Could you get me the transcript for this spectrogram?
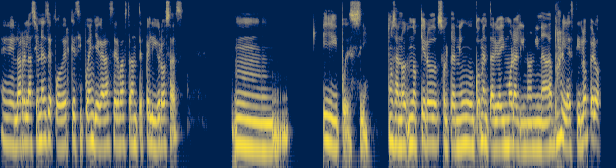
eh, las relaciones de poder que sí pueden llegar a ser bastante peligrosas. Mm, y pues sí, o sea, no, no quiero soltar ningún comentario ahí moralino ni nada por el estilo, pero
